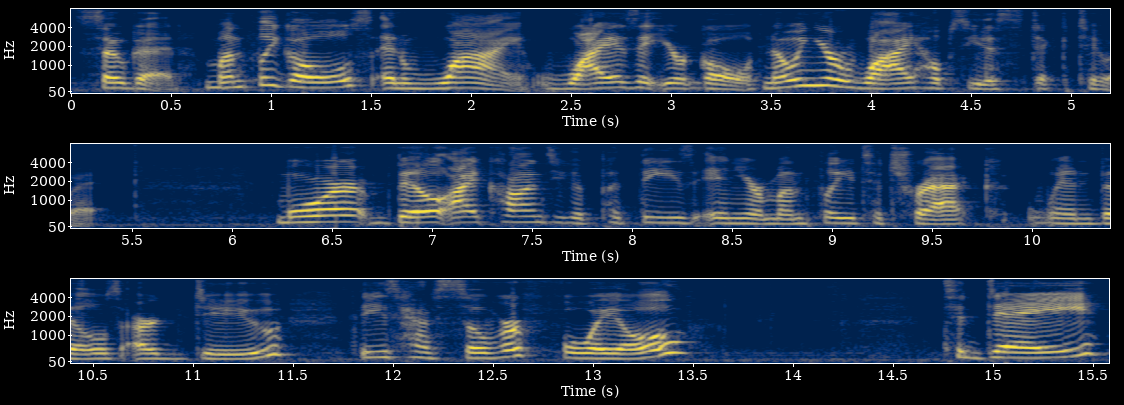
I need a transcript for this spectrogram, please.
So good. Monthly goals and why. Why is it your goal? Knowing your why helps you to stick to it. More bill icons. You could put these in your monthly to track when bills are due. These have silver foil. Today,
